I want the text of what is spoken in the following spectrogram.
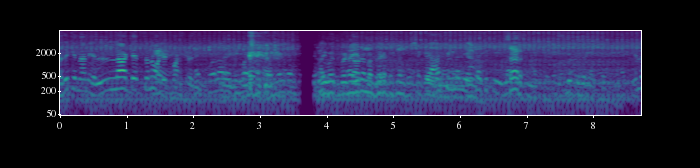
ಅದಕ್ಕೆ ನಾನು ಎಲ್ಲ ಟೆಸ್ಟನ್ನು ಆಡಿಟ್ ಮಾಡ್ತಾ ಇದ್ದೀನಿ. ಸರ್. ಇಲ್ಲ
